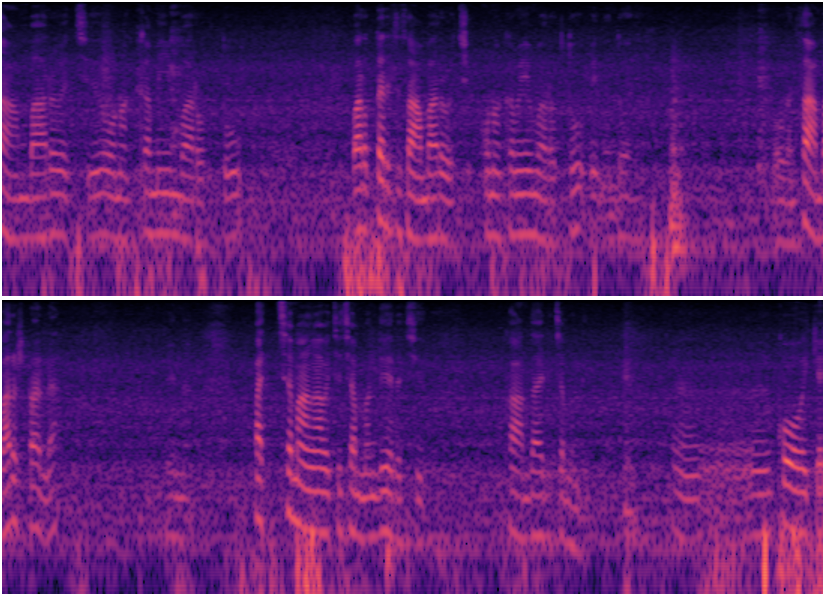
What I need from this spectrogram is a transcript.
സാമ്പാർ വെച്ച് ഉണക്കമീൻ വറുത്തു. വറുത്തരച്ച് സാമ്പാർ വെച്ച് ഉണക്കമീൻ വറുത്തു പിന്നെ എന്തുവായിരുന്നു ബോവൻ സാമ്പാർ ഇഷ്ടമല്ല. പിന്നെ പച്ച മാങ്ങ വെച്ച് ചമ്മന്തി അരച്ച് കാന്താരി ചമ്മന്തി. കോവയ്ക്ക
